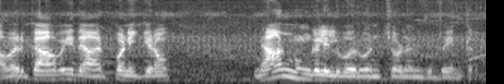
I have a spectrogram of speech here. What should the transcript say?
அவருக்காகவே இதை அர்ப்பணிக்கிறோம். நான் உங்களில் ஒருவன் சோழன் குபேந்திரன்.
